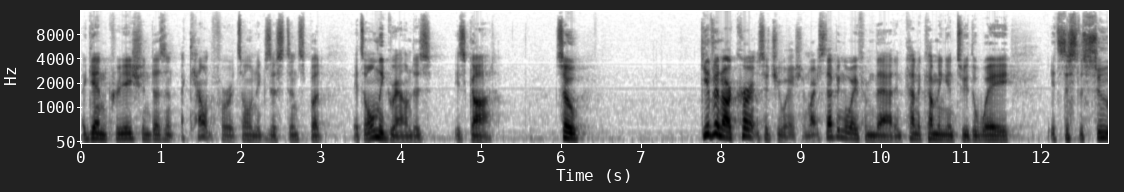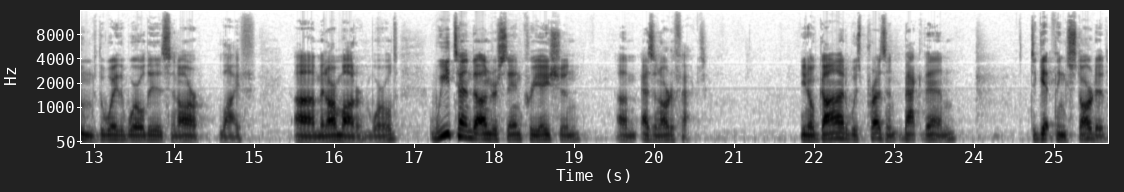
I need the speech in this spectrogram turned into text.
Again, creation doesn't account for its own existence, but its only ground is, is God. So, given our current situation, right, stepping away from that and kind of coming into the way it's just assumed the way the world is in our life, um, in our modern world, we tend to understand creation um, as an artifact. You know, God was present back then to get things started.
